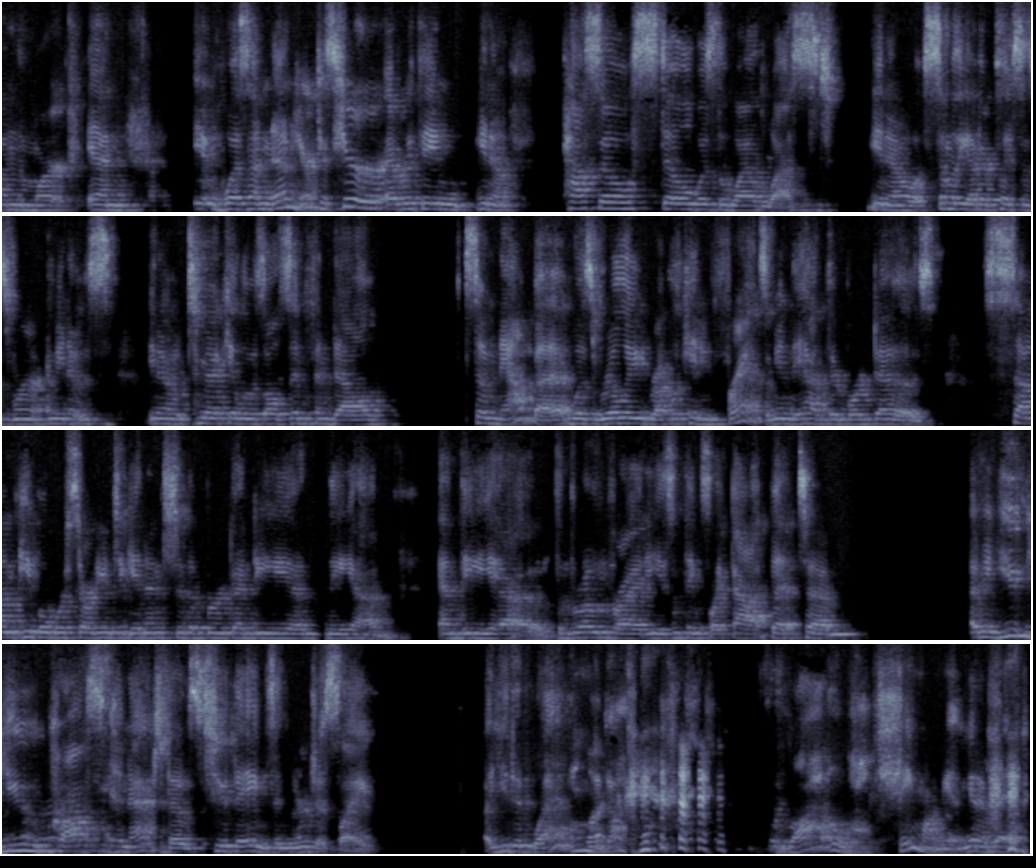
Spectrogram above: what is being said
on the mark. And it was unknown here because here everything, you know, Paso still was the Wild West. You know, some of the other places weren't. I mean, it was, you know, Temecula was all Zinfandel. So Napa was really replicating France. I mean, they had their Bordeaux. Some people were starting to get into the Burgundy and the um, and the uh, the Rhone varieties and things like that. But um, I mean, you you cross connect those two things, and you're just like, you did what? Oh my God. wow, shame on you, you know.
